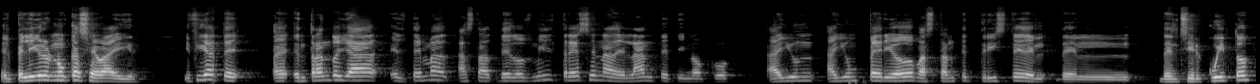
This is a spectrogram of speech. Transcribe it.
El peligro nunca se va a ir. Y fíjate, eh, entrando ya el tema hasta de 2013 en adelante, Tinoco, hay un, hay un periodo bastante triste del, del circuito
